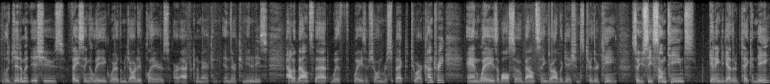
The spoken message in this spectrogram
the legitimate issues facing a league where the majority of players are African American in their communities, how to balance that with ways of showing respect to our country and ways of also balancing their obligations to their team. So you see some teams getting together to take a knee.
